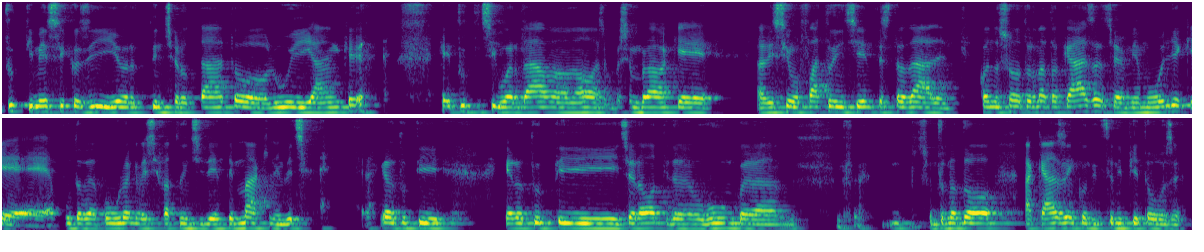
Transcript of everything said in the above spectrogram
tutti messi così, io ero tutto incerottato, lui anche, e tutti ci guardavano, no? sembrava che avessimo fatto un incidente stradale. Quando sono tornato a casa c'era mia moglie che appunto aveva paura che avessi fatto un incidente in macchina, invece erano tutti, erano tutti cerotti ovunque, era... sono tornato a casa in condizioni pietose.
